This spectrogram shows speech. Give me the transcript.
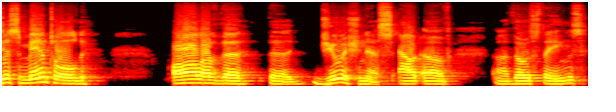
dismantled all of the, the Jewishness out of uh, those things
